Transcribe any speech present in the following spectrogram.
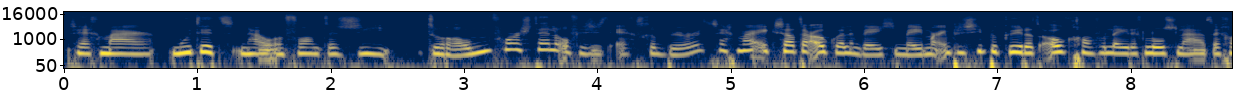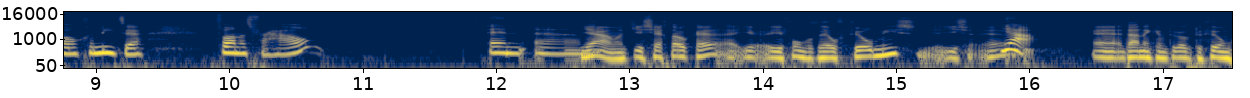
zeg maar, moet dit nou een fantasiedroom voorstellen of is het echt gebeurd, zeg maar? Ik zat daar ook wel een beetje mee, maar in principe kun je dat ook gewoon volledig loslaten en gewoon genieten van het verhaal. En, ehm, Ja, want je zegt ook, hè, je, je vond het heel filmisch. Je, ja, En uiteindelijk heb je natuurlijk ook de film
